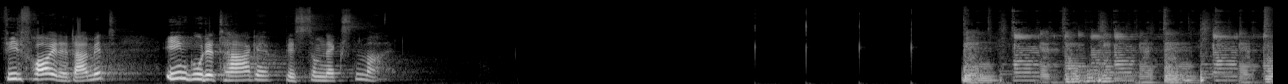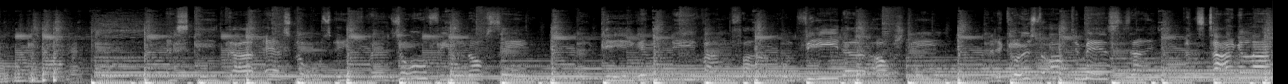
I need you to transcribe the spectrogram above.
Viel Freude damit, Ihnen gute Tage, bis zum nächsten Mal. Es geht grad erst los, ich will so viel noch sehen. Gegen die Wand fahren und wieder aufstehen. Der größte Optimist sein, wenn's tagelang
